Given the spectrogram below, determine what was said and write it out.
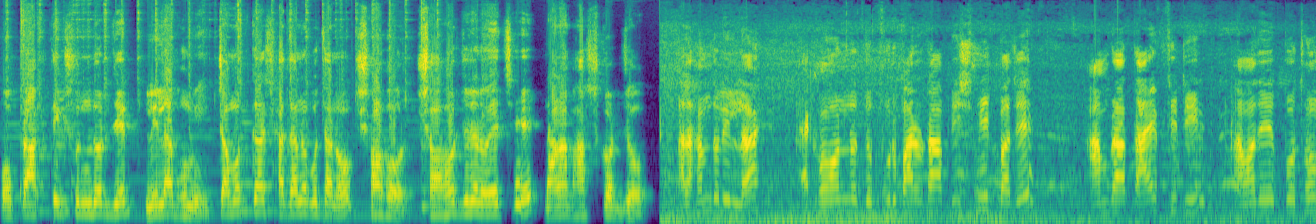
ও প্রাকৃতিক সৌন্দর্যের লীলাভূমি। চমৎকার সাজানো গোছানো শহর। শহর জুড়ে রয়েছে নানা ভাস্কর্য। আলহামদুলিল্লাহ, এখন দুপুর বারোটা বিশ মিনিট বাজে। আমরা তায়েফ সিটির আমাদের প্রথম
